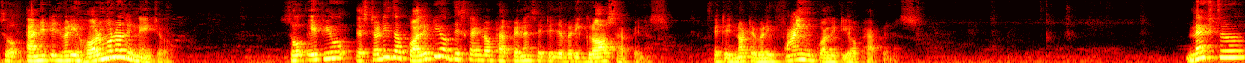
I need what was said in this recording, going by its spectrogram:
So, and it is very hormonal in nature. So, if you study the quality of this kind of happiness, it is a very gross happiness. It is not a very fine quality of happiness. Next uh,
